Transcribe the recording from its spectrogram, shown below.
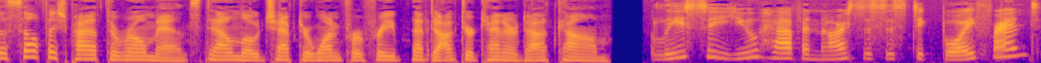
The Selfish Path to Romance. Download Chapter 1 for free at drkenner.com. Lisa, you have a narcissistic boyfriend?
